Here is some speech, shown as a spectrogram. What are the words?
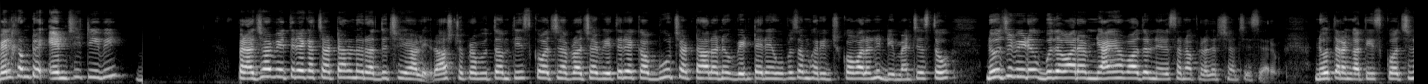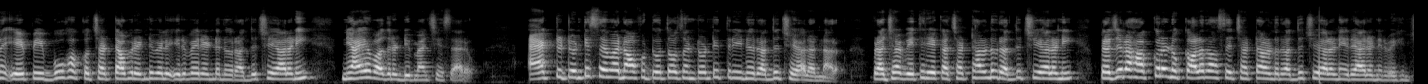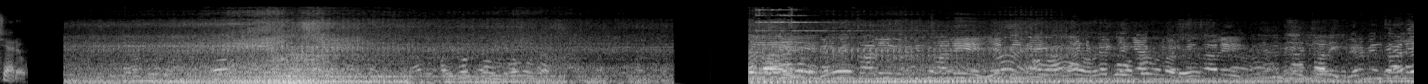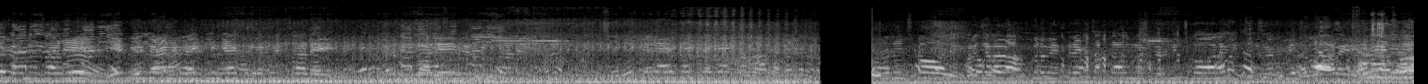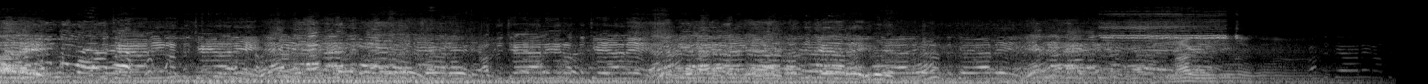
Welcome to ఎన్జీటీవీ. ప్రజా వ్యతిరేక చట్టాలను రద్దు చేయాలి. రాష్ట్ర ప్రభుత్వం తీసుకువచ్చిన ప్రజా వ్యతిరేక భూ చట్టాలను వెంటనే ఉపసంహరించుకోవాలని డిమాండ్ చేస్తూ నూజివీడు బుధవారం న్యాయవాదులు నిరసన ప్రదర్శన చేశారు. నూతనంగా తీసుకువచ్చిన ఏపీ భూ హక్కు చట్టం రెండు వేల ఇరవై రెండును రద్దు చేయాలని న్యాయవాదులు డిమాండ్ చేశారు. Act twenty seven of two thousand twenty త్రీను రద్దు చేయాలన్నారు. ప్రజా వ్యతిరేక చట్టాలను రద్దు చేయాలని ప్రజల హక్కులను కాలరాసే చట్టాలను రద్దు చేయాలని ర్యాలీ నిర్వహించారు. ప్రజల హక్కుల వ్యతిరేక చట్టాలను విరమించుకోవాలి ஆகுது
